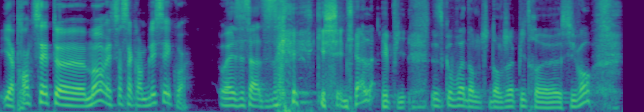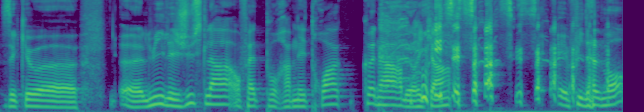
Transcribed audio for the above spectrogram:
Il y a 37 euh, morts et 150 blessés, quoi. Ouais, c'est ça, c'est ça qui est, qui est génial. Et puis, c'est ce qu'on voit dans le, dans le chapitre euh, suivant, c'est que euh, euh, lui, il est juste là, en fait, pour ramener trois connards de Oui, ricains. c'est ça, c'est ça. et finalement,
